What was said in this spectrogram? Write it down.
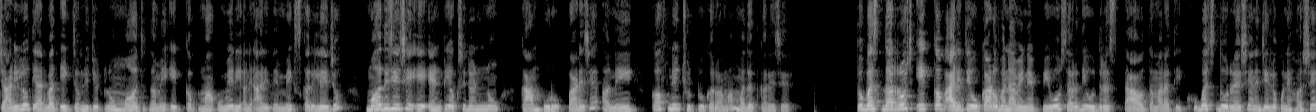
ચાળી લો. ત્યારબાદ એક ચમચી જેટલો મધ તમે એક કપમાં ઉમેરી અને આ રીતે મિક્સ કરી લેજો. મધ જે છે એ એન્ટીઓક્સિડન્ટનું કામ પૂરું પાડે છે અને કફને છૂટું કરવામાં મદદ કરે છે. તો બસ દરરોજ એક કપ આ રીતે ઉકાળો બનાવીને પીવો. શરદી, ઉધરસ, તાવ તમારાથી ખૂબ જ દૂર રહેશે અને જે લોકોને હશે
